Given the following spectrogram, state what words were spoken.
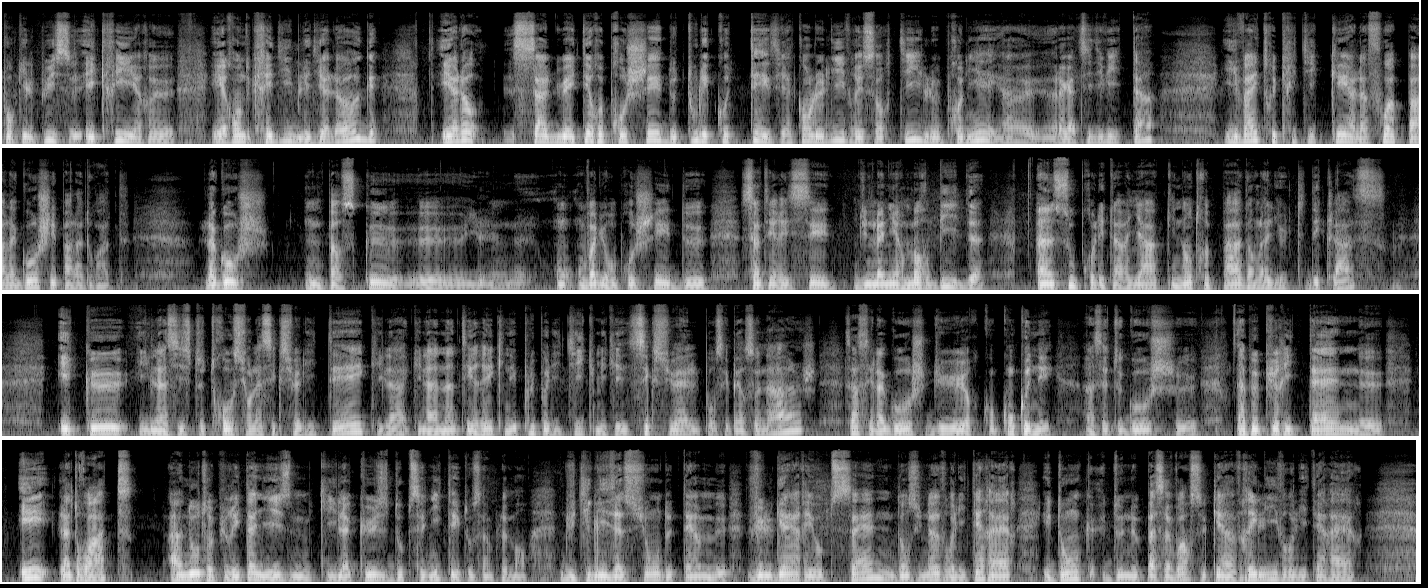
pour qu'il puisse écrire euh, et rendre crédibles les dialogues. Et alors, ça lui a été reproché de tous les côtés. C'est-à-dire quand le livre est sorti, le premier, hein, Ragazzi di Vita, il va être critiqué à la fois par la gauche et par la droite. La gauche parce que euh, on, va lui reprocher de s'intéresser d'une manière morbide à un sous-prolétariat qui n'entre pas dans la lutte des classes et qu'il insiste trop sur la sexualité, qu'il a, qu'il a un intérêt qui n'est plus politique mais qui est sexuel pour ses personnages. Ça, c'est la gauche dure qu'on connaît, hein, cette gauche euh, un peu puritaine. Euh, et la droite, un autre puritanisme qui l'accuse d'obscénité, tout simplement, d'utilisation de termes vulgaires et obscènes dans une œuvre littéraire, et donc de ne pas savoir ce qu'est un vrai livre littéraire.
